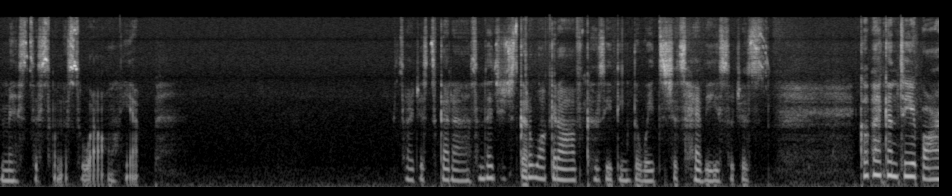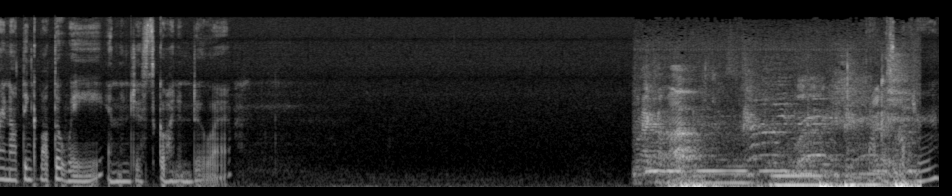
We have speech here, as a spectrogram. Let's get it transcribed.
missed this one as well. Yep. So I just gotta. Sometimes you just gotta walk it off because you think the weight's just heavy. So just go back onto your bar and I'll think about the weight and then just go ahead and do it. When I come up, that was better.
